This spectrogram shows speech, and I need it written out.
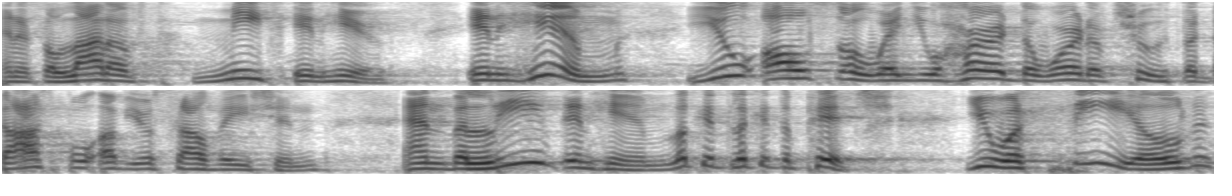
and it's a lot of meat in here. In him, you also, when you heard the word of truth, the gospel of your salvation, and believed in him, look at, look at the pitch. You were sealed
